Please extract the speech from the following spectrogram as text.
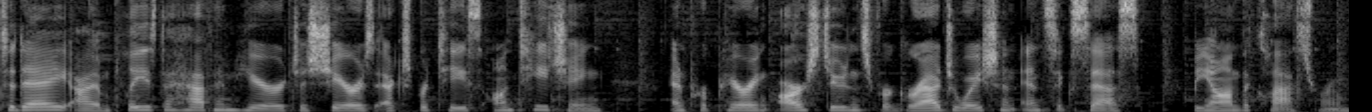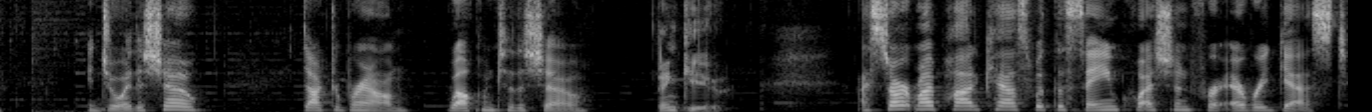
Today, I am pleased to have him here to share his expertise on teaching and preparing our students for graduation and success beyond the classroom. Enjoy the show. Dr. Brown, welcome to the show. Thank you. I start my podcast with the same question for every guest.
